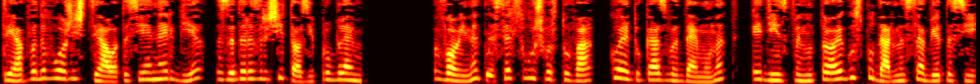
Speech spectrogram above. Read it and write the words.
трябва да вложиш цялата си енергия, за да разреши този проблем. Войнат не се вслушва в това, което казва демонът, единствено той е господар на събята си.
